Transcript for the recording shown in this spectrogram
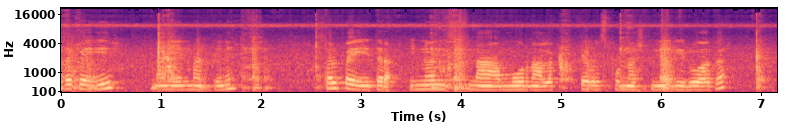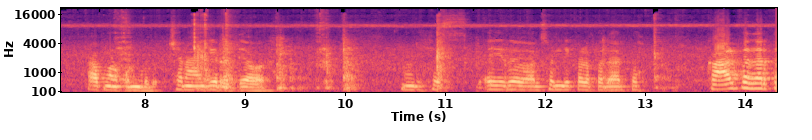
ಅದಕ್ಕಾಗಿ ನಾನು ಏನು ಮಾಡ್ತೀನಿ? ಸ್ವಲ್ಪ ಈ ಥರ ಇನ್ನೊಂದು ನಾ ಮೂರು ನಾಲ್ಕು ಟೇಬಲ್ ಸ್ಪೂನಷ್ಟು ನೀರು ಇರುವಾಗ ಆಫ್ ಮಾಡ್ಕೊಂಡ್ಬಿಡು. ಚೆನ್ನಾಗಿರುತ್ತೆ ಅವಾಗ. ನೋಡಿ ಹೆಸ್ ಇದು ಅಲಸಂದಿ ಕಾಳು ಪದಾರ್ಥ. ಕಾಳು ಪದಾರ್ಥ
